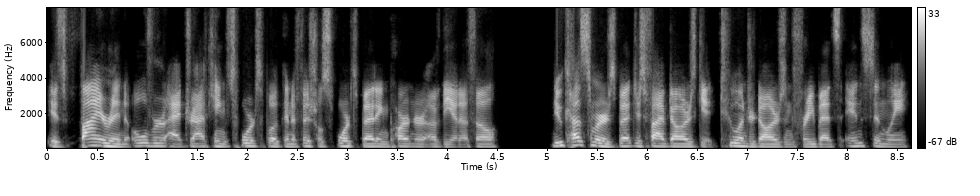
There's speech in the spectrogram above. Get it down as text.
is firing over at DraftKings Sportsbook, an official sports betting partner of the NFL. New customers bet just $5, get $200 in free bets instantly.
